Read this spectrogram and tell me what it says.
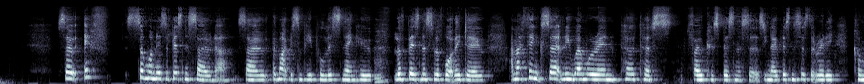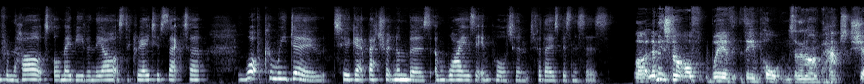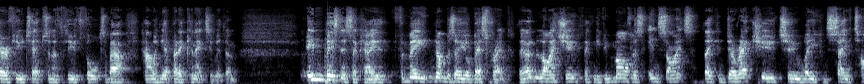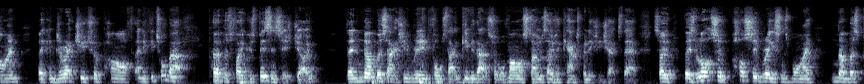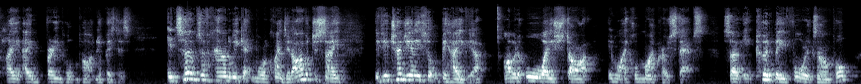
So, if someone is a business owner, so there might be some people listening who mm. love business, love what they do, and I think certainly when we're in purpose focused businesses, you know, businesses that really come from the heart or maybe even the arts, the creative sector. What can we do to get better at numbers and why is it important for those businesses? Well, let me start off with the importance and then I'll perhaps share a few tips and a few thoughts about how we can get better connected with them. In business, okay, for me, numbers are your best friend. They don't lie to you, they can give you marvelous insights, they can direct you to where you can save time, they can direct you to a path. And if you talk about purpose focused businesses, Joe, then numbers actually reinforce that and give you that sort of milestones, those accountability checks there. So there's lots of positive reasons why numbers play a very important part in your business. In terms of how do we get more acquainted, I would just say if you're changing any sort of behavior, I would always start in what I call micro steps. So it could be, for example,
